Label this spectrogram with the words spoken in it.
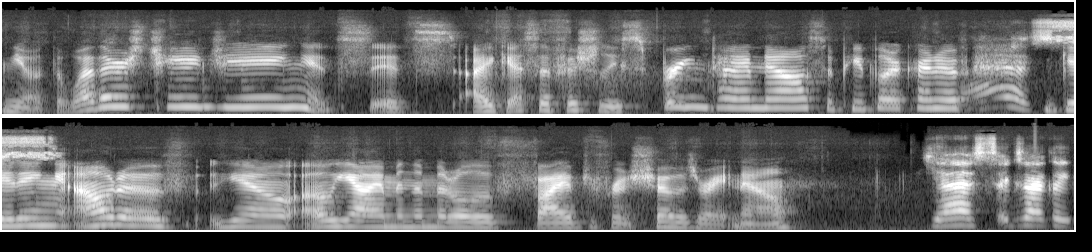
you know the weather's changing it's it's i guess officially springtime now so people are kind of yes. getting out of you know oh yeah i'm in the middle of five different shows right now Yes, exactly.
